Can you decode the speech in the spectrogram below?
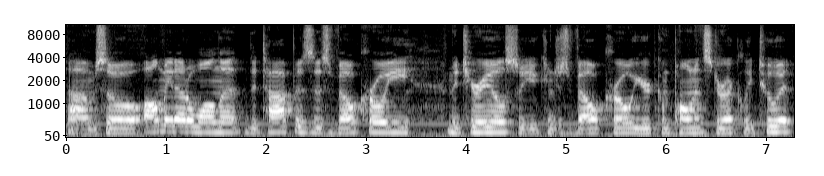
Um, so all made out of walnut. The top is this Velcro-y material, so you can just Velcro your components directly to it.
